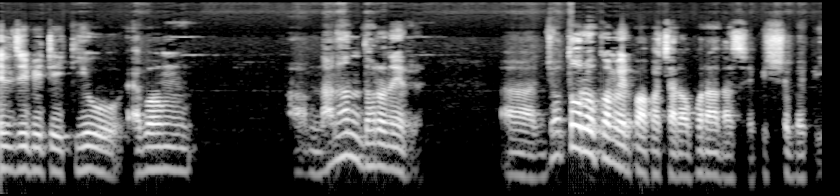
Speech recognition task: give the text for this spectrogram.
এলজিবিটি কিউ এবং নানান ধরনের যত রকমের পাপাচার, অপরাধ আছে বিশ্বব্যাপী,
